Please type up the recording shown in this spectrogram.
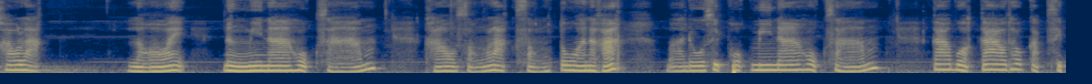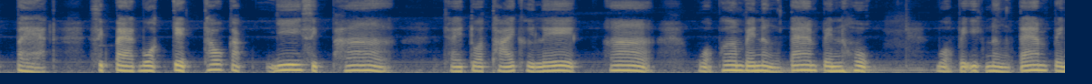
เข้าหลักร้อยหนึ่งมีนาหกสามเข้าสองหลักสองตัวนะคะ มาดูสิบหกมีนาหกสามเก้าบวกเก้าเท่ากับสิบแปดสิบแปดบวกเจ็ดเท่ากับยี่สิบห้าใช้ตัว ท้ายคือเลขห้าบวกเพิ่มไปหนึ่งแต้มเป็นหกบวกไปอีกหนึ่งแต้มเป็น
